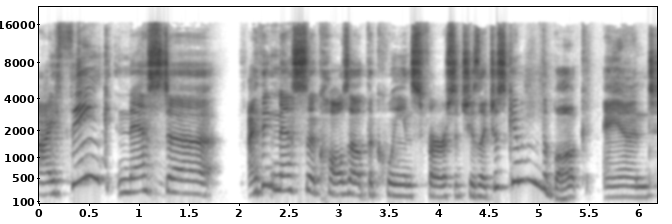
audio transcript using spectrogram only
I think Nesta. I think Nesta calls out the queens first, and she's like, "Just give them the book." And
